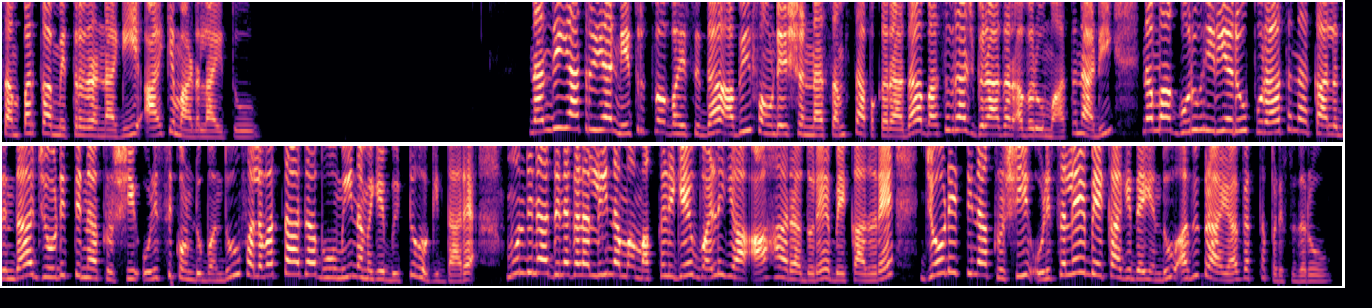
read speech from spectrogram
ಸಂಪರ್ಕ ಮಿತ್ರರನ್ನಾಗಿ ಆಯ್ಕೆ ಮಾಡಲಾಯಿತು. ನಂದಿ ಯಾತ್ರೆಯ ನೇತೃತ್ವ ವಹಿಸಿದ್ದ ಅಭಿ ಫೌಂಡೇಶನ್ನ ಸಂಸ್ಥಾಪಕರಾದ ಬಸವರಾಜ್ ಬಿರಾದರ್ ಅವರು ಮಾತನಾಡಿ, ನಮ್ಮ ಗುರು ಹಿರಿಯರು ಪುರಾತನ ಕಾಲದಿಂದ ಜೋಡಿತ್ತಿನ ಕೃಷಿ ಉಳಿಸಿಕೊಂಡು ಬಂದು ಫಲವತ್ತಾದ ಭೂಮಿ ನಮಗೆ ಬಿಟ್ಟು ಹೋಗಿದ್ದಾರೆ. ಮುಂದಿನ ದಿನಗಳಲ್ಲಿ ನಮ್ಮ ಮಕ್ಕಳಿಗೆ ಒಳ್ಳೆಯ ಆಹಾರ ದೊರೆಯಬೇಕಾದರೆ ಜೋಡಿತ್ತಿನ ಕೃಷಿ ಉಳಿಸಲೇಬೇಕಾಗಿದೆ ಎಂದು ಅಭಿಪ್ರಾಯ ವ್ಯಕ್ತಪಡಿಸಿದರು.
